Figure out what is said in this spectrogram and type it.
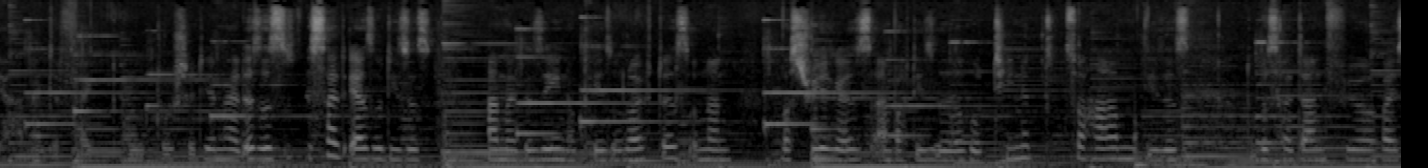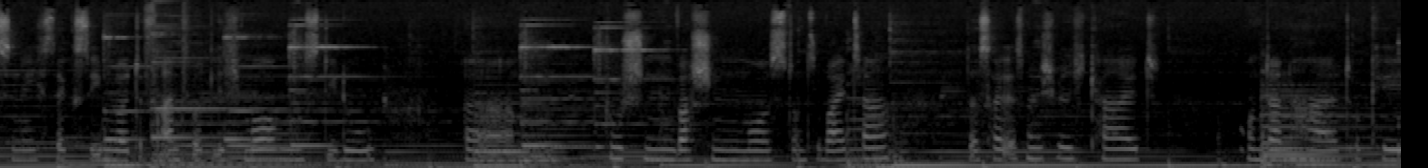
ja, im Endeffekt gut durchstudieren halt. Es ist, ist halt eher so dieses einmal gesehen, okay, so läuft es und dann was schwieriger ist, einfach diese Routine zu haben, dieses, du bist halt dann für, weiß nicht, sechs, sieben Leute verantwortlich morgens, die du ähm, duschen, waschen musst und so weiter. Das ist halt erstmal die Schwierigkeit. Und dann halt, okay,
